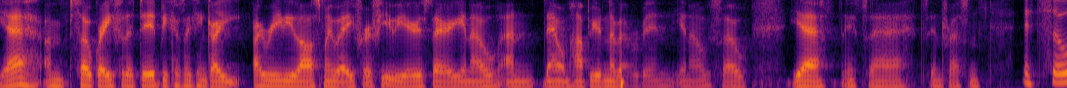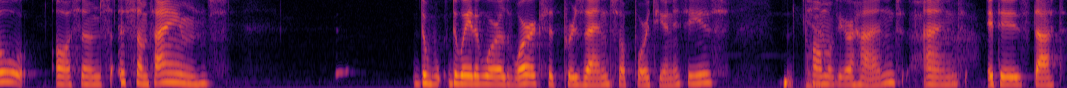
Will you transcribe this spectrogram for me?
yeah, I'm so grateful it did because I think I, I really lost my way for a few years there, you know, and now I'm happier than I've ever been, you know. So yeah, it's uh it's interesting. It's so awesome. Sometimes the the way the world works, it presents opportunities, palm of your hand, and it is that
